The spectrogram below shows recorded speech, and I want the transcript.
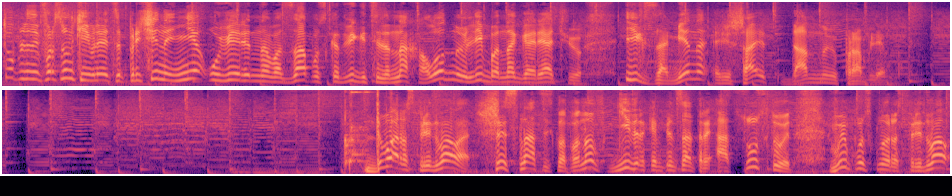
Топливные форсунки являются причиной неуверенного запуска двигателя на холодную либо на горячую. Их замена решает данную проблему. Два распредвала, 16 клапанов, гидрокомпенсаторы отсутствуют. Выпускной распредвал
